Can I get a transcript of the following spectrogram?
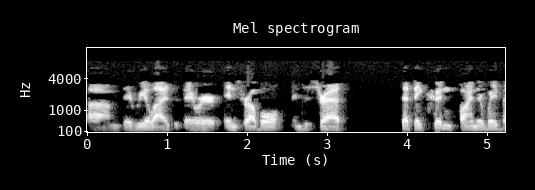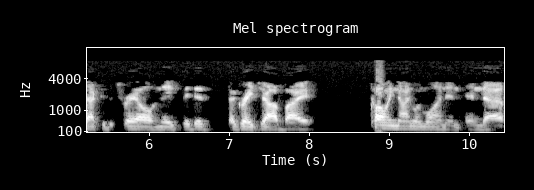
Um, they realized that they were in trouble, in distress, that they couldn't find their way back to the trail, and they, they did a great job by calling 911 and, and uh,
